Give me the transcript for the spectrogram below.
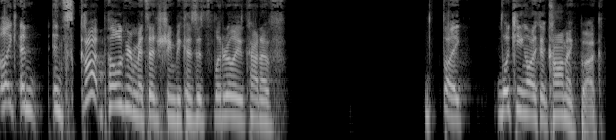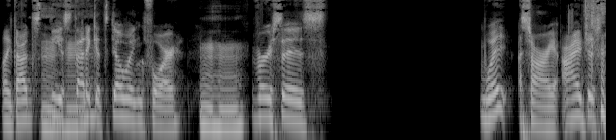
Like and in Scott Pilgrim, it's interesting because it's literally kind of like looking like a comic book. Like that's Mhm. the aesthetic it's going for hmm versus what? Sorry, I just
